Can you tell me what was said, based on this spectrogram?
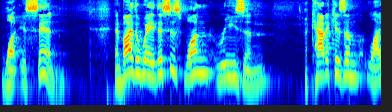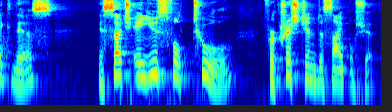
What is sin? And by the way, this is one reason a catechism like this is such a useful tool for Christian discipleship.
